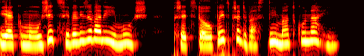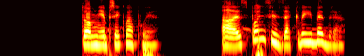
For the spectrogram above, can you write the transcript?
Jak může civilizovaný muž předstoupit před vlastní matku nahý? To mě překvapuje. Alespoň si zakrý bedra.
